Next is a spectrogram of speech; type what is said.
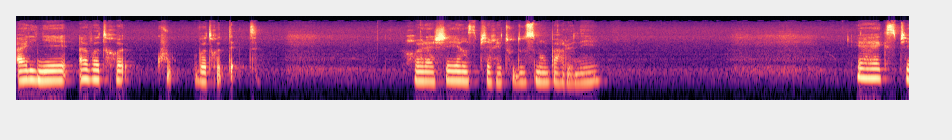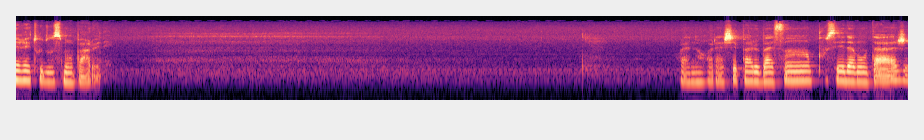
aligné à votre cou, votre tête. Relâchez, inspirez tout doucement par le nez. Et expirez tout doucement par le nez. Voilà, ne relâchez pas le bassin, poussez davantage.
